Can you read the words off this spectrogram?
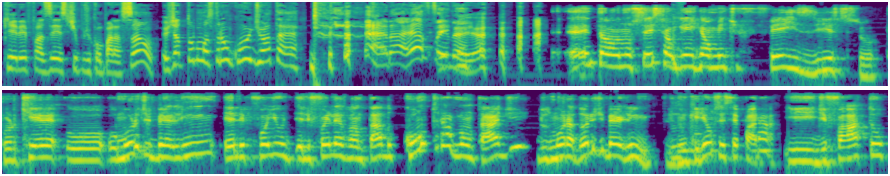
querer fazer esse tipo de comparação, eu já tô mostrando quão idiota é. Era essa a ideia. Então, eu não sei se alguém realmente fez isso, porque o, o Muro de Berlim ele foi, o- ele foi levantado contra a vontade dos moradores de Berlim. Eles não queriam se separar. E, de fato,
